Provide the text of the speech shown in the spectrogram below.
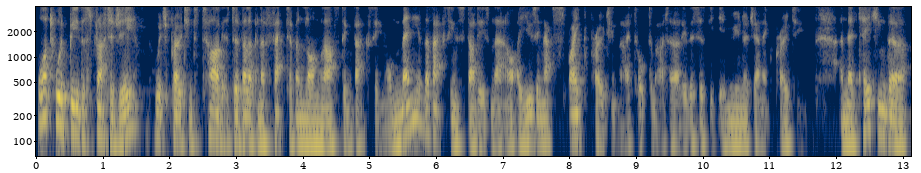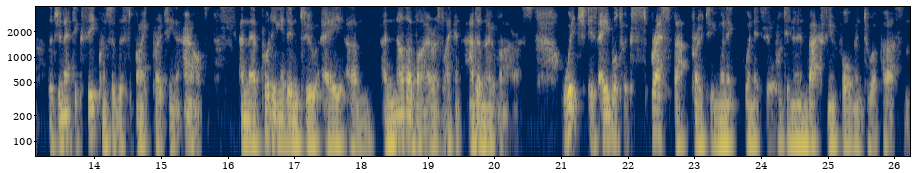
What would be the strategy which protein to target to develop an effective and long-lasting vaccine. Well, many of the vaccine studies now are using that spike protein that I talked about earlier. This is the immunogenic protein. And they're taking the, the genetic sequence of this spike protein out and they're putting it into a, um, another virus like an adenovirus, which is able to express that protein when, it, when it's put in in vaccine form into a person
